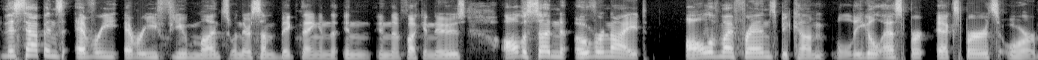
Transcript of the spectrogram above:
this happens every every few months when there's some big thing in the in in the fucking news. All of a sudden, overnight, all of my friends become legal expert experts or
